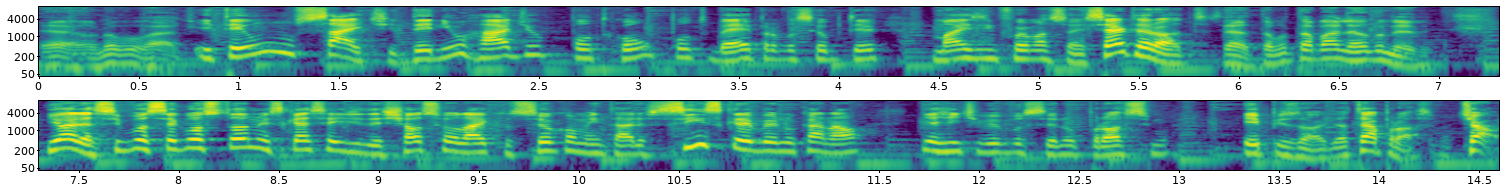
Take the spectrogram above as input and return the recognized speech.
É, o novo rádio. E tem um site, thenewradio.com.br para você obter mais informações. Certo, Heroto? Certo, estamos trabalhando nele. E olha, se você gostou, não esquece aí de deixar o seu like, o seu comentário, se inscrever no canal e a gente vê você no próximo episódio. Até a próxima. Tchau.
